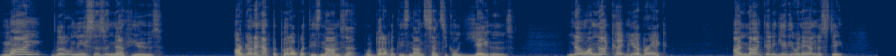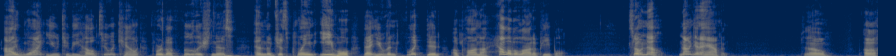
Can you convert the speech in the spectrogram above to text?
my little nieces and nephews are going to have to put up with these nonsense, put up with these nonsensical yahoos. No, I'm not cutting you a break. I'm not going to give you an amnesty. I want you to be held to account for the foolishness and the just plain evil that you've inflicted upon a hell of a lot of people. So, no, not going to happen. So, ugh.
